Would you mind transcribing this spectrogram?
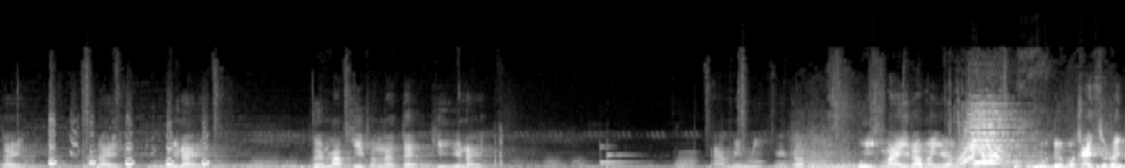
ไหน ไหน อยู่ไหน เพื่อนมาร์คผีตรงนั้นแต่ผีอยู่ไหน อ่าไม่มีงั้นก็ อุ้ยใหม่แล้วใหม่แล้วโอ้โหเดินมาใกล้ซะด้วย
